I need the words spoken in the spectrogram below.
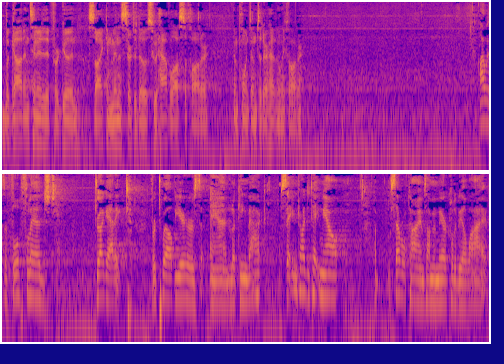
but God intended it for good so I can minister to those who have lost a father and point them to their heavenly father. I was a full fledged drug addict for 12 years, and looking back, Satan tried to take me out several times. I'm a miracle to be alive.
